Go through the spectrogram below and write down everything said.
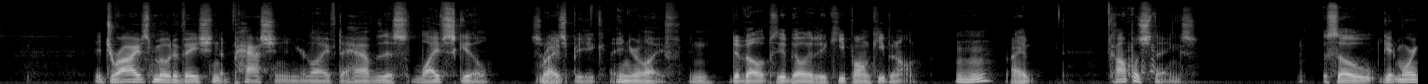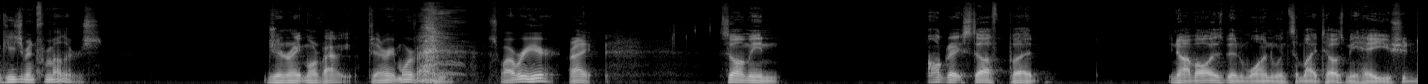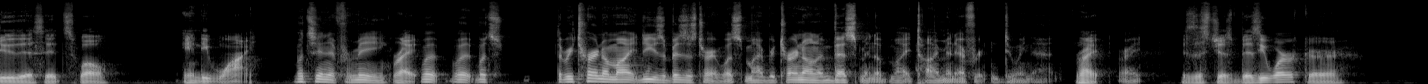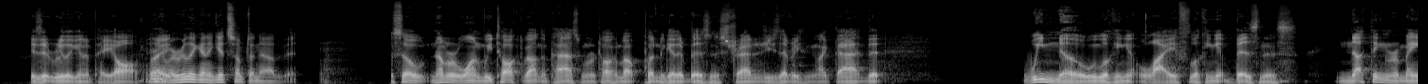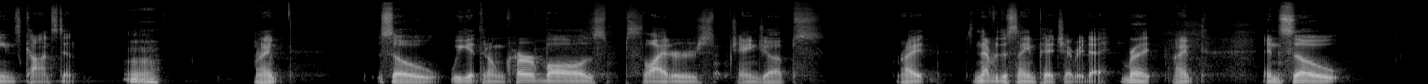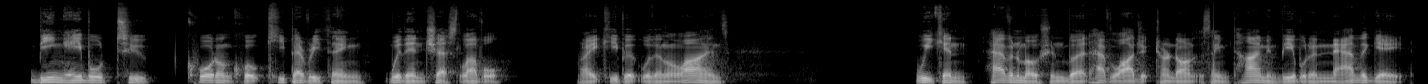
it drives motivation and passion in your life to have this life skill, so to Right. speak, in your life. and develops the ability to keep on keeping on. Mm-hmm. Right. Accomplish things, So get more engagement from others, generate more value. generate more value. that's why we're here. Right. So I mean, all great stuff, but you know, I've always been one when somebody tells me, "Hey, you should do this." It's well, Andy, why? What's in it for me? Right. What what what's the return on my to use a business term? What's my return on investment of my time and effort in doing that? Right. Right. Is this just busy work, or is it really going to pay off? Yeah, Right. we're really going to get something out of it. So, number one, we talked about in the past when we're talking about putting together business strategies, everything like that, that we know looking at life, looking at business, nothing remains constant, Mm-mm. right? So, we get thrown curveballs, sliders, change ups, right? It's never the same pitch every day Right. right? And so being able to quote unquote keep everything within chest level, right? Keep it within the lines. We can have an emotion, but have logic turned on at the same time and be able to navigate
